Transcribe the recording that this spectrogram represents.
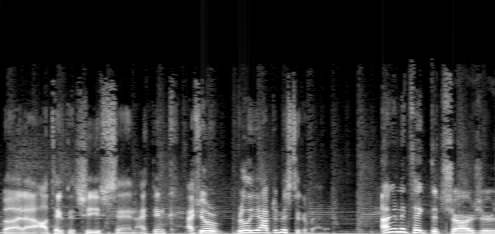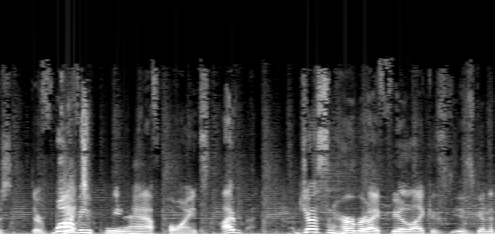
but uh, I'll take the Chiefs, and I think I feel really optimistic about it. I'm going to take the Chargers. They're what? giving three and a half points. I Justin Herbert, I feel like is is going to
